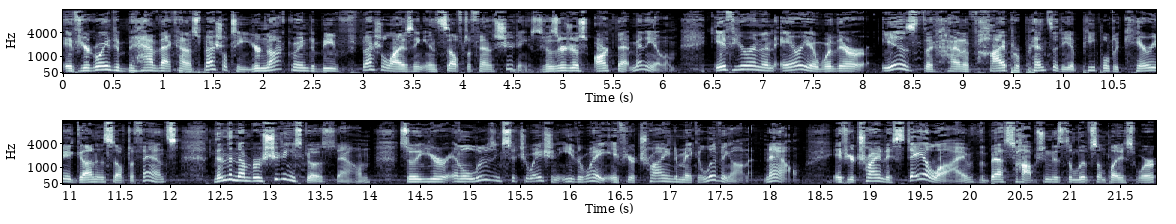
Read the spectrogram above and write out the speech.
if you're going to have that kind of specialty, you're not going to be specializing in self-defense shootings because there just aren't that many of them. If you're in an area where there is the kind of high propensity of people to carry a gun in self-defense, then the number of shootings goes down. So you're in a losing situation either way if you're trying to make a living on it. Now, if you're trying to stay alive, the best option is to live someplace where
